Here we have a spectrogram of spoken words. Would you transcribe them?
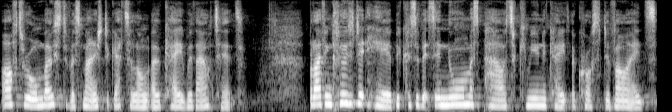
After all, most of us managed to get along okay without it. but I've included it here because of its enormous power to communicate across divides,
